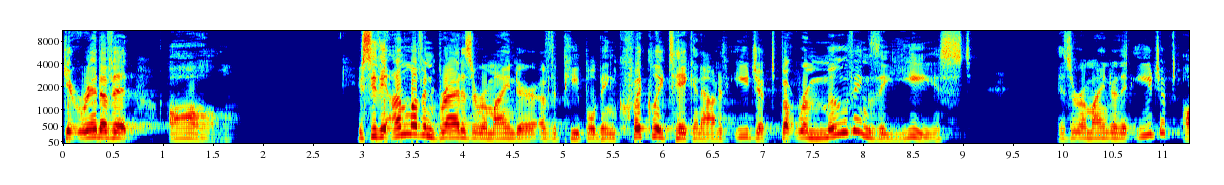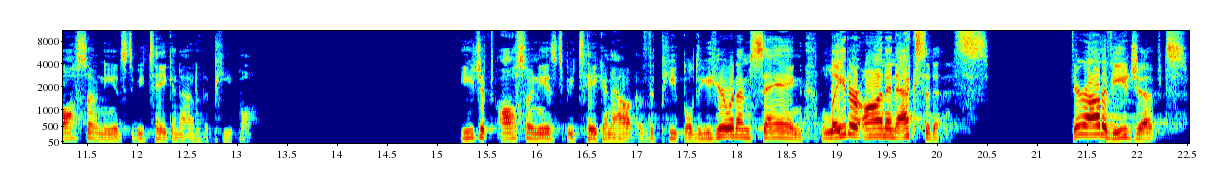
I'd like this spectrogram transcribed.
Get rid of it all. You see, the unleavened bread is a reminder of the people being quickly taken out of Egypt, but removing the yeast is a reminder that Egypt also needs to be taken out of the people. Egypt also needs to be taken out of the people. Do you hear what I'm saying? Later on in Exodus, they're out of Egypt.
